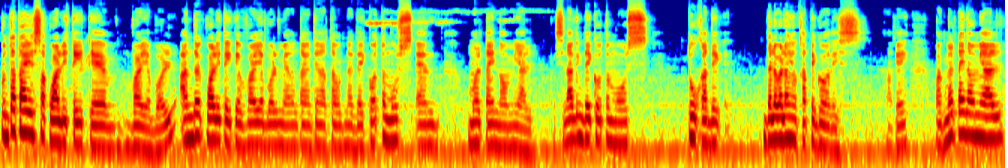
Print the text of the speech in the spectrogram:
Punta tayo sa qualitative variable. Under qualitative variable, meron tayong tinatawag na dichotomous and multinomial. Pag sinabing dichotomous, two kade- dalawa lang yung categories. Okay? Pag multinomial,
